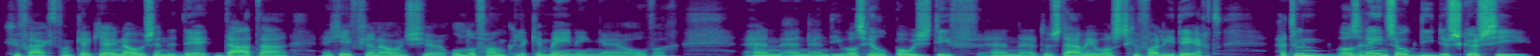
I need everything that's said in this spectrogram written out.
gevraagd van kijk jij nou eens in de data en geef je nou eens je onafhankelijke mening uh, over. En, en, en die was heel positief en uh, dus daarmee was het gevalideerd. En toen was ineens ook die discussie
